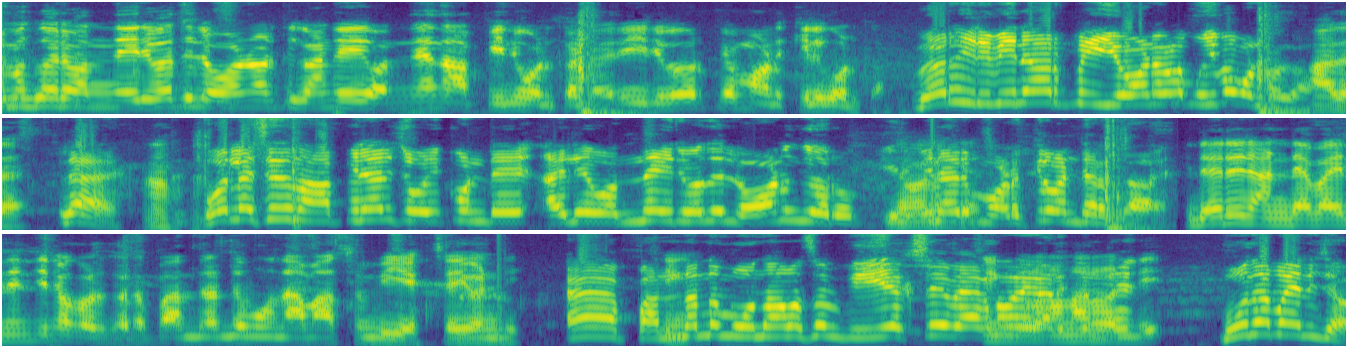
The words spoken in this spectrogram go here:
നമുക്ക് ഒരു ഒന്നേ ഇരുപത് ലോൺ എടുത്തുകൊണ്ട് ഒന്നേ നാപ്പിന് കൊടുക്കട്ടെ. ഒരു ഇരുപത് റുപ്യ മുടക്കിൽ കൊടുക്കാം. വേറെ ഇരുപതിനായിരം റുപ്യ ഈ ഓണകൾ മുഴുവൻ കൊണ്ടുപോകാം അതെ. അല്ലേ. ഒരു ലക്ഷത്തി നാപ്പതിനായിരം ചോദിക്കുന്നുണ്ട് അതിൽ ഒന്നേ ഇരുപത് ലോണും കയറും. ഇരുപതിനായിരം മുടക്കിൽ വണ്ടി ഇറക്കാം. ഇതൊരു രണ്ടേ പതിനഞ്ചിനൊക്കെ കൊടുക്കണം പന്ത്രണ്ട് മൂന്നാം മാസം വി എക്സ് ഐ വണ്ടി. പന്ത്രണ്ട് മൂന്നാം മാസം വി എക്സ് ഐ വണ്ടി. മൂന്നേ പതിനഞ്ചോ?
